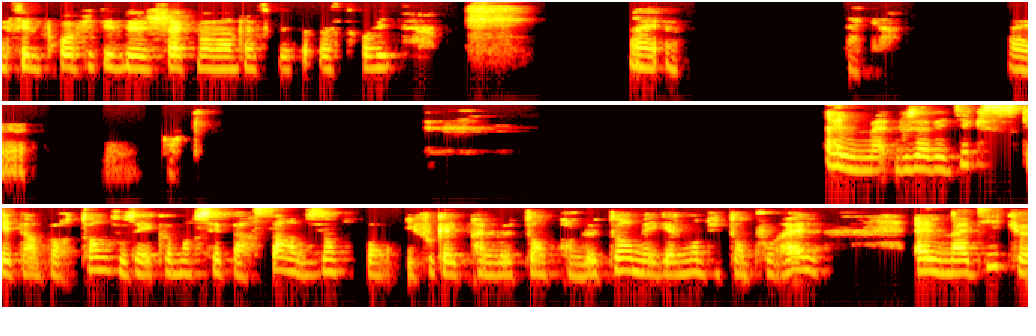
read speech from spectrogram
essayer de profiter de chaque moment parce que ça passe trop vite. Ouais. D'accord. Ok. Elle, vous avez dit que ce qui est important, vous avez commencé par ça en disant bon, il faut qu'elle prenne le temps prendre le temps, mais également du temps pour elle. Elle m'a dit que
